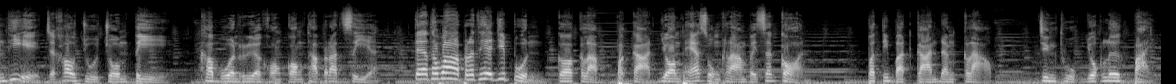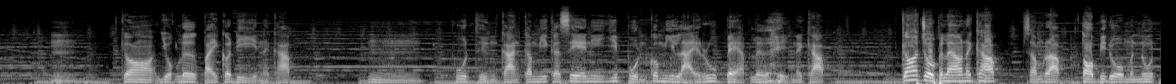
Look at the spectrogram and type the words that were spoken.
นที่จะเข้าจู่โจมตี ขบวนเรือของกองทัพรัสเซีย แต่ทว่าประเทศญี่ปุ่นก็กลับประกาศยอมแพ้สงครามไปซะก่อน ปฏิบัติการดังกล่าว จึงถูกยกเลิกไป อืมก็ยกเลิกไปก็ดีนะครับ อืมพูดถึงการกามิกาเซ่นี่ญี่ปุ่นก็มีหลายรูปแบบเลยนะครับ ก็จบไปแล้วนะครับสำหรับตอปิโดมนุษย์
